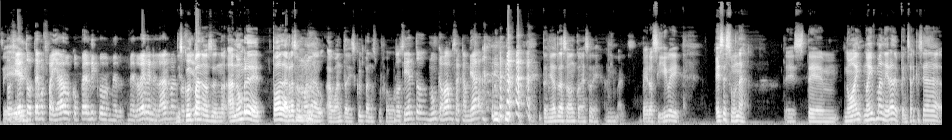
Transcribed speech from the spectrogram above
Sí. lo siento, te hemos fallado, Copérnico, me, me duele en el alma. Discúlpanos, no- a nombre de toda la raza humana, agu- aguanta, discúlpanos, por favor. Lo siento, nunca vamos a cambiar. Tenías razón con eso de animales. Pero sí, güey. Esa es una. Este. No hay, no hay manera de pensar que sea.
